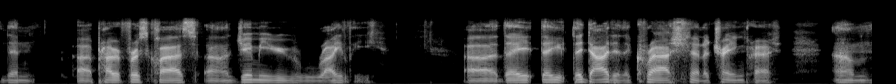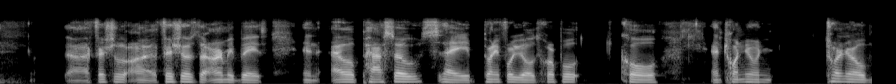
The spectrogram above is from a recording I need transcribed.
and then uh, Private First Class uh, Jamie Riley. Uh, they they they died in a crash, in a training crash. Um, uh, official uh, officials the army base in El Paso say 24-year-old Corporal Cole and 20-year-old 20-year-old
